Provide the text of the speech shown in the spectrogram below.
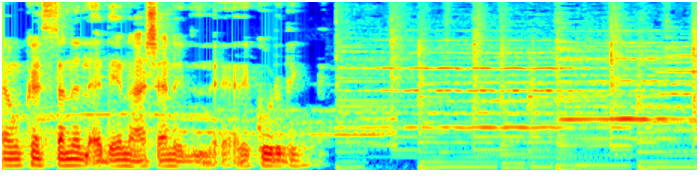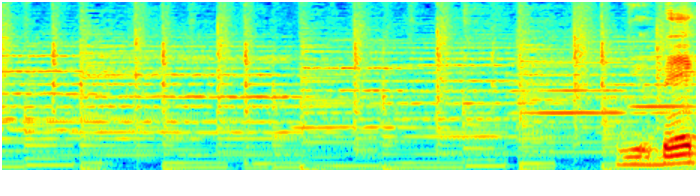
أنا ممكن أستنى الاذان عشان ال recording We're back.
